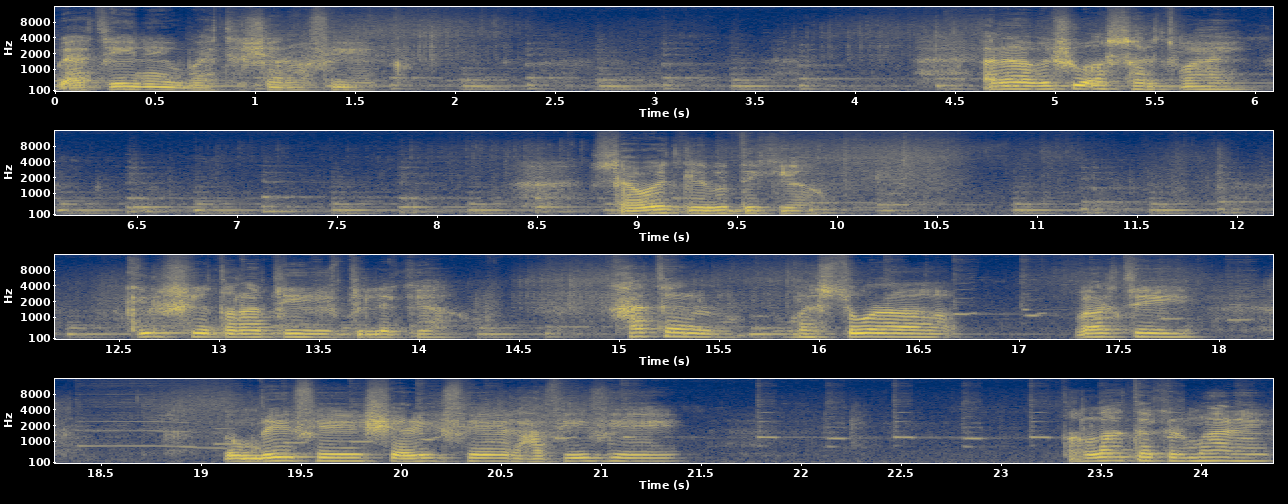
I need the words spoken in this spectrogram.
بعتيني وبعتي شرفك؟ أنا بشو قصرت معك؟ سويت اللي بدك إياه كل شيء طلبتيه جبت لك إياه حتى المستورة مرتي النظيفة الشريفة العفيفة طلعتك كرمالك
